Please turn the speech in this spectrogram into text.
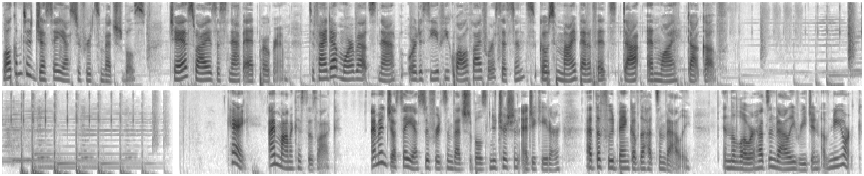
welcome to Just Say Yes to Fruits and Vegetables. JSY is a SNAP Ed program. To find out more about SNAP or to see if you qualify for assistance, go to mybenefits.ny.gov. Hey, I'm Monica Sislak. I'm a Just Say Yes to Fruits and Vegetables nutrition educator at the Food Bank of the Hudson Valley in the lower Hudson Valley region of New York.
